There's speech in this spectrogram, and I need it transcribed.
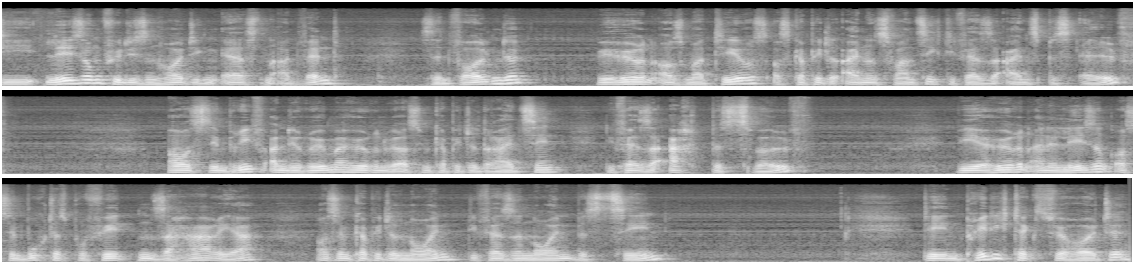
Die Lesungen für diesen heutigen ersten Advent sind folgende. Wir hören aus Matthäus aus Kapitel 21 die Verse 1 bis 11. Aus dem Brief an die Römer hören wir aus dem Kapitel 13 die Verse 8 bis 12. Wir hören eine Lesung aus dem Buch des Propheten Saharia aus dem Kapitel 9, die Verse 9 bis 10. Den Predigtext für heute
